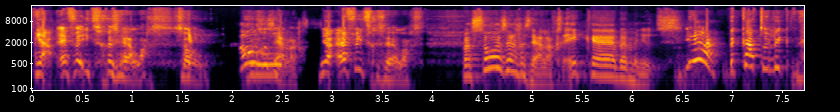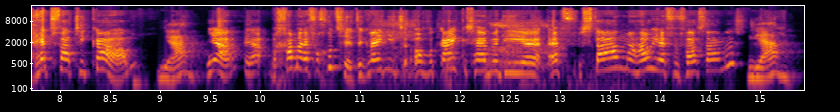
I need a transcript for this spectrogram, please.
Ja, even iets gezelligs. Zo. Oh bedoel- gezellig. Ja, even iets gezelligs. Pastoors en gezellig. Ik eh, ben benieuwd. Ja, de katholiek, het Vaticaan. Ja, Ja, ja, we gaan maar even goed zitten. Ik weet niet of we kijkers hebben die eh, even staan, maar hou je even vast anders. ja.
